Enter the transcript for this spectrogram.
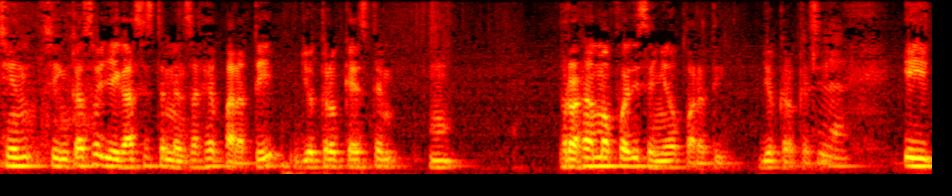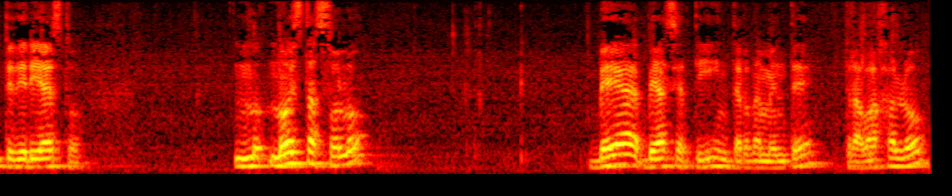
si en, si en caso llegase este mensaje para ti, yo creo que este programa fue diseñado para ti. Yo creo que sí. Claro. Y te diría esto, no, no estás solo, ve, ve hacia ti internamente, trabájalo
